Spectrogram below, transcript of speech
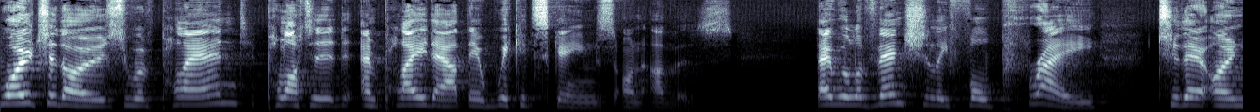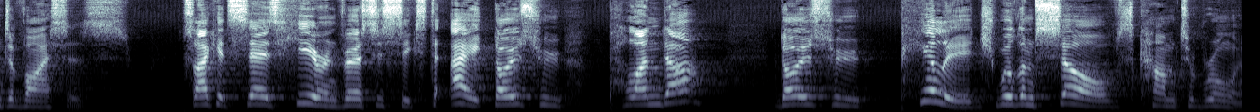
woe to those who have planned, plotted, and played out their wicked schemes on others. They will eventually fall prey to their own devices. It's like it says here in verses 6 to 8 those who plunder, those who pillage will themselves come to ruin.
